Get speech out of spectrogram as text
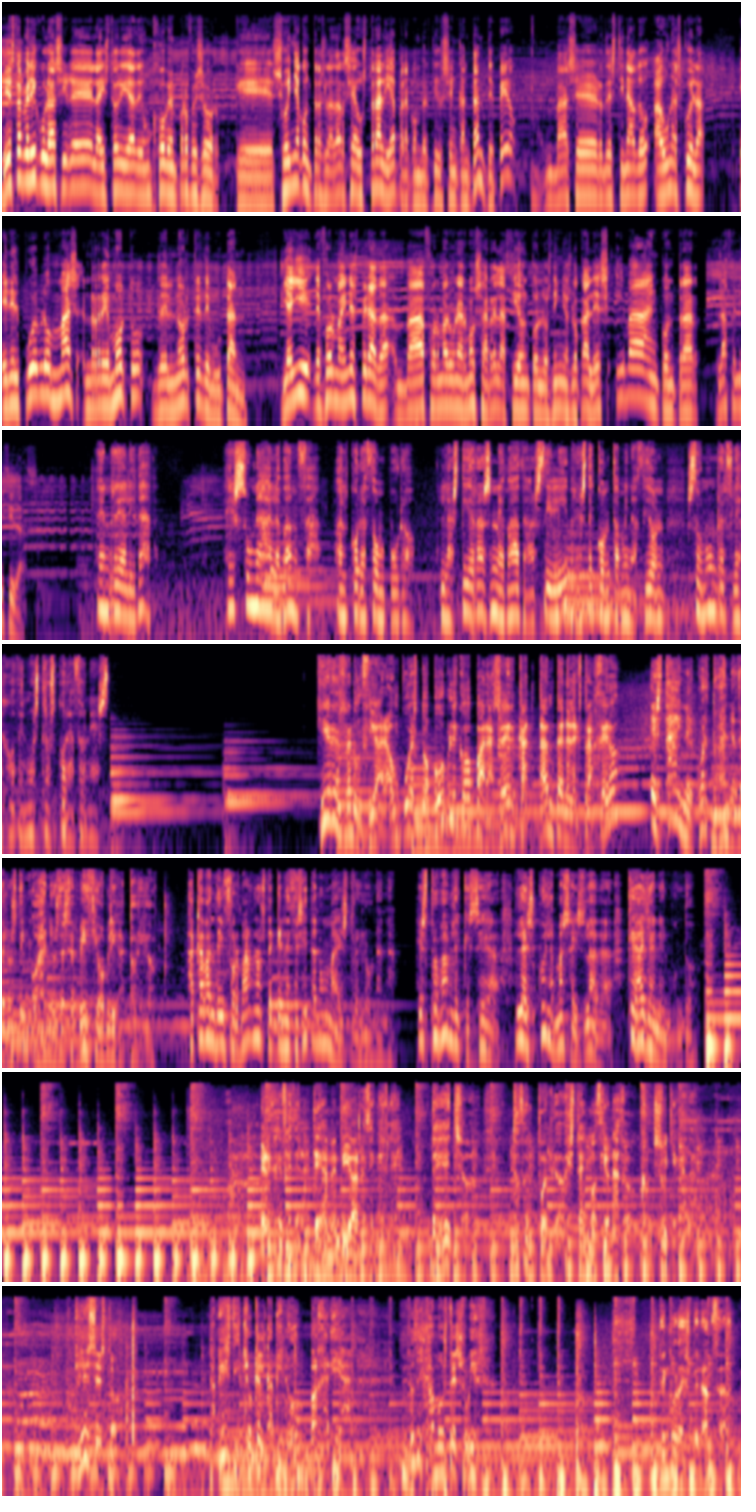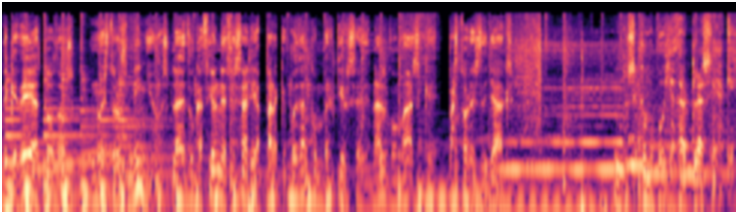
Y esta película sigue la historia de un joven profesor que sueña con trasladarse a Australia para convertirse en cantante, pero va a ser destinado a una escuela en el pueblo más remoto del norte de Bután. Y allí, de forma inesperada, va a formar una hermosa relación con los niños locales y va a encontrar la felicidad. En realidad, es una alabanza al corazón puro. Las tierras nevadas y libres de contaminación son un reflejo de nuestros corazones. ¿Quieres renunciar a un puesto público para ser cantante en el extranjero? Está en el cuarto año de los cinco años de servicio obligatorio. Acaban de informarnos de que necesitan un maestro en Lunana. Es probable que sea la escuela más aislada que haya en el mundo. El jefe de la aldea me envió a recibirle. De hecho, todo el pueblo está emocionado con su llegada. ¿Qué es esto? Habéis dicho que el camino bajaría. No dejamos de subir. Tengo la esperanza de que dé a todos nuestros niños la educación necesaria para que puedan convertirse en algo más que pastores de jacks. No sé cómo voy a dar clase aquí.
